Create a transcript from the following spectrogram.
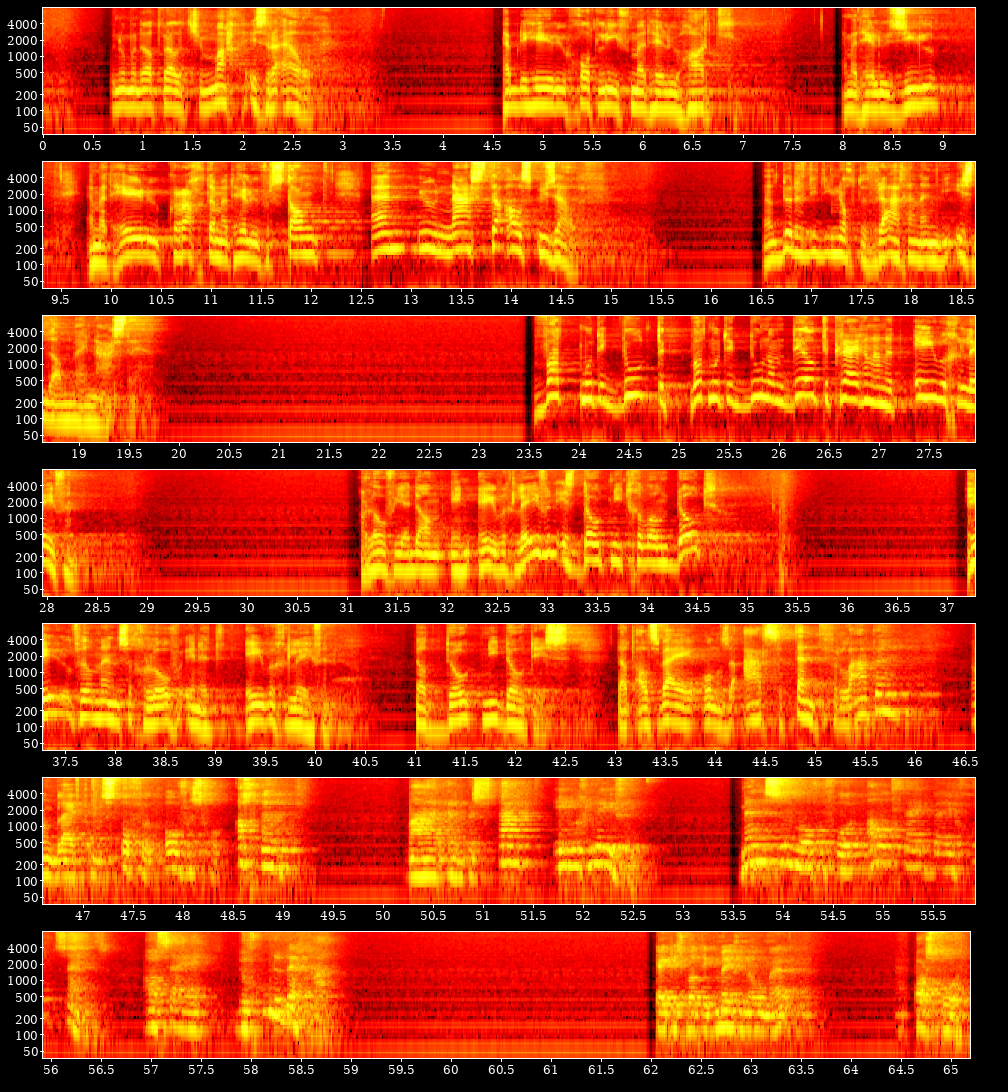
We noemen dat wel het Shema Israël. Heb de Heer uw God lief met heel uw hart en met heel uw ziel en met heel uw kracht en met heel uw verstand en uw naaste als uzelf. Dan durfde hij nog te vragen en wie is dan mijn naaste? Wat moet, ik doen, wat moet ik doen om deel te krijgen aan het eeuwige leven? Geloof jij dan in eeuwig leven? Is dood niet gewoon dood? Heel veel mensen geloven in het eeuwige leven. Dat dood niet dood is. Dat als wij onze aardse tent verlaten, dan blijft ons stoffelijk overschot achter. Maar er bestaat eeuwig leven. Mensen mogen voor altijd bij God zijn als zij de goede weg gaan. Kijk eens wat ik meegenomen heb. Een paspoort.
